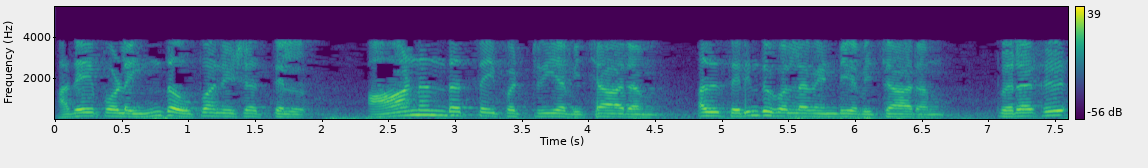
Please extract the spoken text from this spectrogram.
அதே போல இந்த உபனிஷத்தில் ஆனந்தத்தை பற்றிய விசாரம் அது தெரிந்து கொள்ள வேண்டிய விசாரம். பிறகு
